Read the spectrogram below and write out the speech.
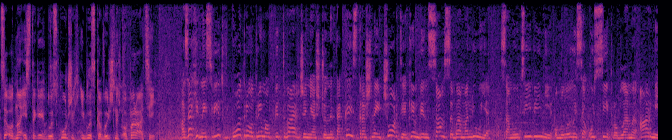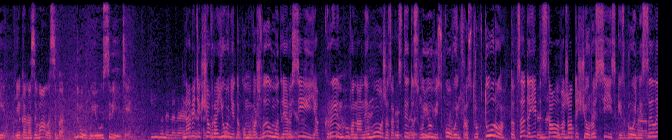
Це одна із таких блискучих і блискавичних операцій. А західний світ вкотре отримав підтвердження, що не такий страшний чорт, яким він сам себе малює. Саме у цій війні оголилися усі проблеми армії, яка називала себе другою у світі. Навіть якщо в районі такому важливому для Росії, як Крим, вона не може захистити свою військову інфраструктуру, то це дає підстави вважати, що російські збройні сили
